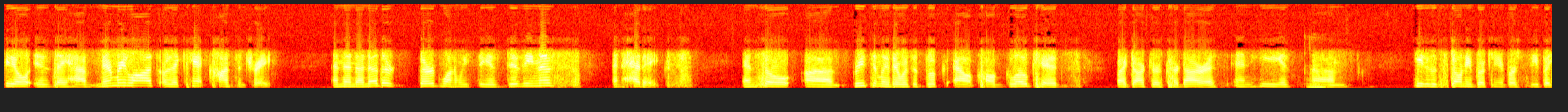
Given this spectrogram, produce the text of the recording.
feel is they have memory loss, or they can't concentrate. And then another third one we see is dizziness and headaches. And so um, recently there was a book out called Glow Kids by Dr. Kardaras, and he is um, he's at Stony Brook University, but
